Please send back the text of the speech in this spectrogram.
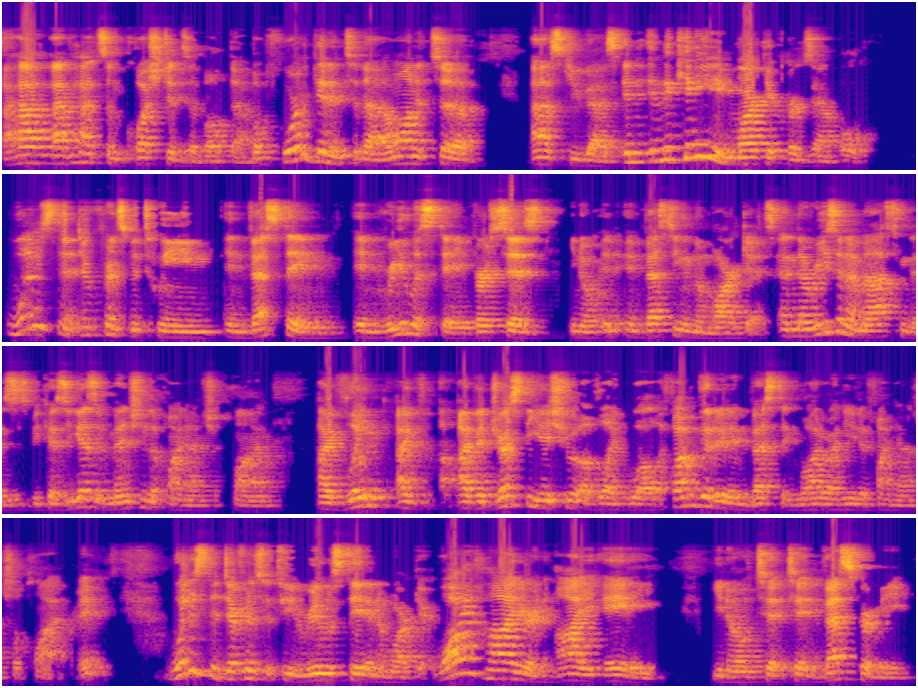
I have I've had some questions about that. But before I get into that, I wanted to ask you guys in in the Canadian market, for example. What is the difference between investing in real estate versus, you know, in, investing in the markets? And the reason I'm asking this is because you guys have mentioned the financial plan. I've laid, I've, I've addressed the issue of like, well, if I'm good at investing, why do I need a financial plan, right? What is the difference between real estate and a market? Why hire an IA, you know, to, to invest for me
